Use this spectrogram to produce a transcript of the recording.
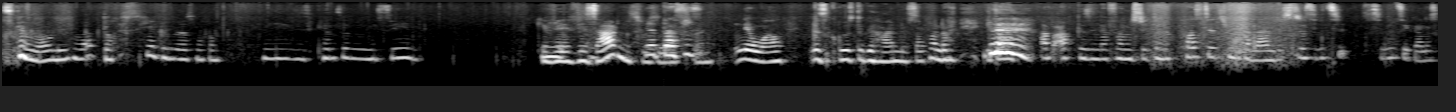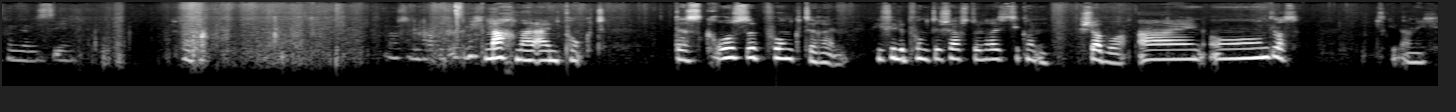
Das können wir auch nicht machen. Doch, hier können wir das machen. Nee, das kannst du denn nicht sehen. Ja, wir, wir sagen es. Ja, das ist-. Ja, wow. Das größte Geheimnis, sagt man doch. Egal. Aber abgesehen davon steht da noch Post jetzt mit Alarm. Das ist das, Witzi- das ist witzig, das können wir nicht sehen. Nicht. Mach mal einen Punkt. Das große Punkterennen. Wie viele Punkte schaffst du in 30 Sekunden? Stoppuhr. Ein und los. Das geht auch nicht.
